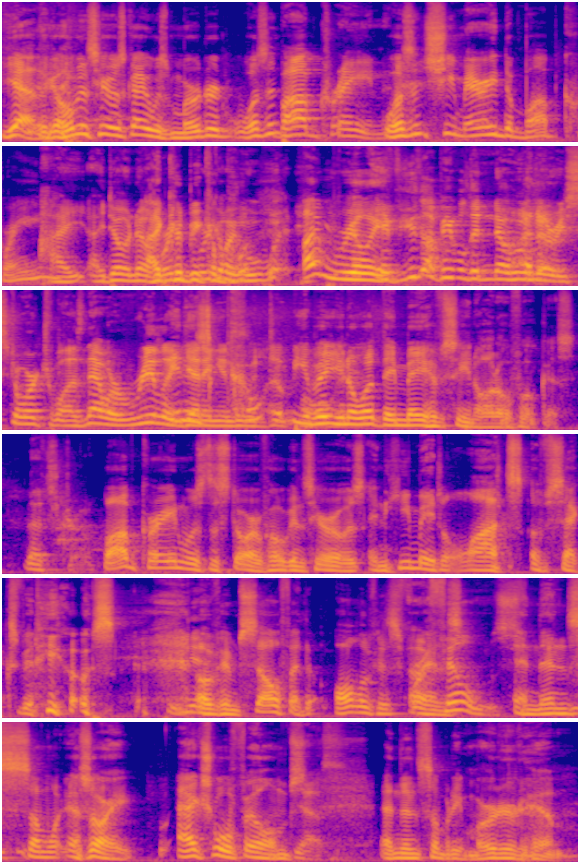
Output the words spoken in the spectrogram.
Yeah, the Hogan's Heroes guy who was murdered. Wasn't Bob Crane. wasn't she married to Bob Crane? I I don't know. I We're- could be completely. I'm really. If you thought people didn't know who Larry Storch was, now we're really it getting into cool- a deep yeah, hole. but you know what? They may have seen Auto Focus. That's true. Bob Crane was the star of Hogan's Heroes, and he made lots of sex videos of himself and all of his friends. films. And then someone, uh, sorry, actual films. Yes. And then somebody murdered him.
